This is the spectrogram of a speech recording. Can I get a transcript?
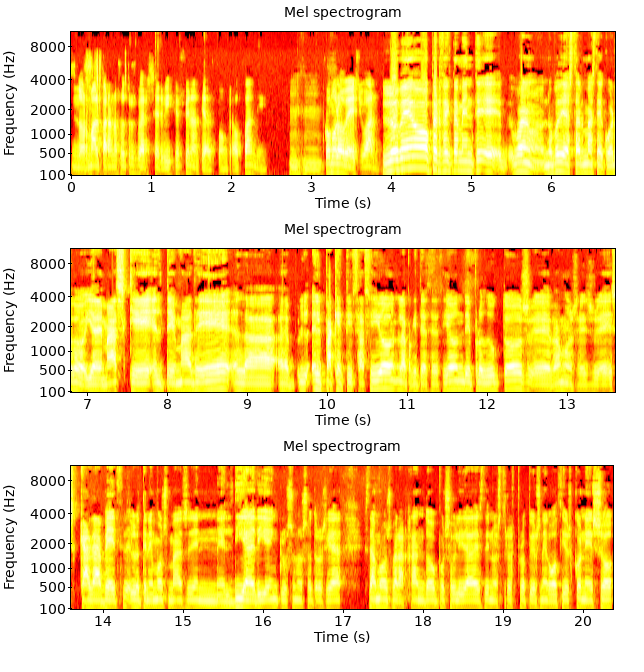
normal para nosotros ver servicios financiados con crowdfunding. ¿Cómo lo ves, Joan? Lo veo perfectamente. Bueno, no podía estar más de acuerdo. Y además que el tema de la eh, el paquetización, la paquetización de productos, eh, vamos, es, cada vez lo tenemos más en el día a día. Incluso nosotros ya estamos barajando posibilidades de nuestros propios negocios con eso.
